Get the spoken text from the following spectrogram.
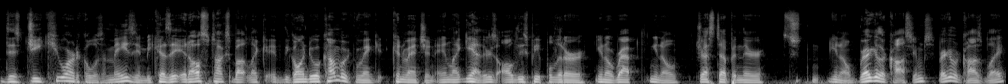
This GQ article was amazing because it, it also talks about like going to a comic convention and like yeah, there's all these people that are you know wrapped you know dressed up in their you know regular costumes, regular cosplay.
